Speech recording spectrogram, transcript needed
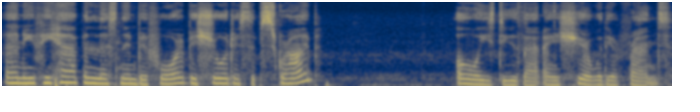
And if you have been listening before, be sure to subscribe. Always do that and share with your friends.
